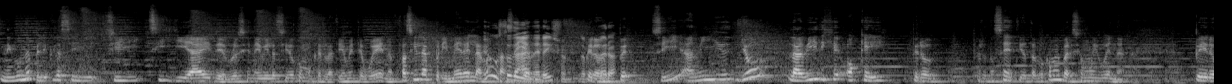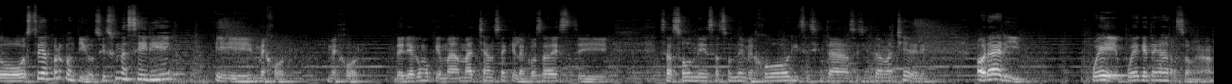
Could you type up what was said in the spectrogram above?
ninguna película CGI de Resident Evil ha sido como que relativamente buena. Fácil la primera y la Me más gustó The. Generation, la Pero, primera. pero- sí, a mí yo, yo la vi y dije, ok, pero, pero no sé, tío, tampoco me pareció muy buena. Pero estoy de acuerdo contigo. Si es una serie, eh, mejor. Mejor. Daría como que más, más chance que la cosa este, sazone, sazone mejor y se sienta, se sienta más chévere. Ahora, Ari, puede, puede que tengas razón, ¿ah?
